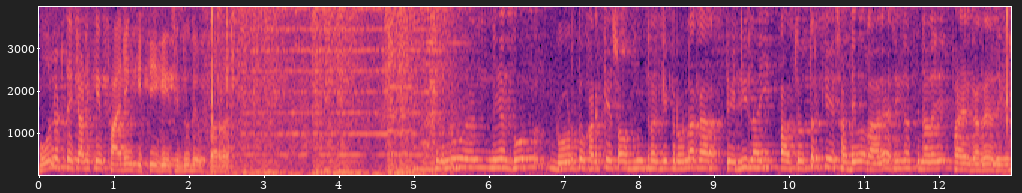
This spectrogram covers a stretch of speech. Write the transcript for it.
ਬੋਨਟ ਤੇ ਚੜ੍ਹ ਕੇ ਫਾਇਰਿੰਗ ਕੀਤੀ ਗਈ ਸਿੱਧੂ ਦੇ ਉੱਪਰ। ਮੈਨੂੰ ਨੇ ਅੱਗੋਂ ਰੋਡ ਤੋਂ ਖੜ ਕੇ 100 ਮੀਟਰ ਅੱਗੇ ਕਰੋਲਾ ਕਾਰ ਟੇਡੀ ਲਾਈ ਘਰ ਚ ਉਤਰ ਕੇ ਸਾਡੇ ਵੱਲ ਆ ਰਿਹਾ ਸੀਗਾ ਤੇ ਨਾਲੇ ਫਾਇਰ ਕਰ ਰਿਹਾ ਸੀਗਾ।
